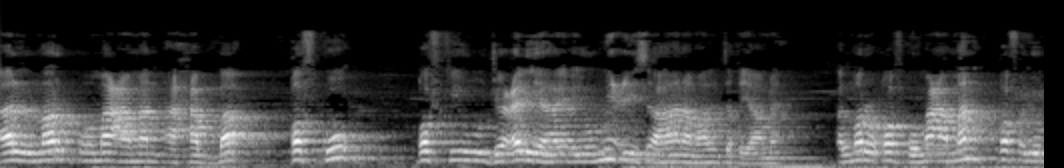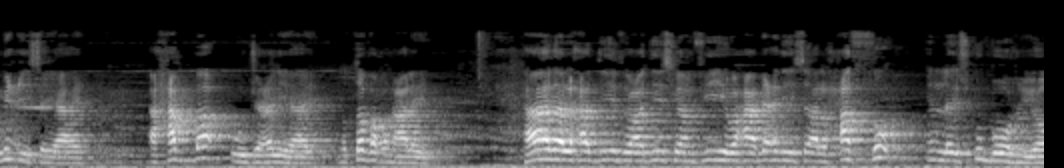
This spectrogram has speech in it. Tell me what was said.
almar-u maca man axabba qofku qofkii uu jecel yahay ayuu maciisa ahaana maalinta qiyaame almaru qofku maca man qof ayuu maciisa yahay axabba uu jecel yahay muttafaqun calayh hada alxadiidu xadiiskan fiihi waxaa dhexdiisa alxahu in la booriyo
